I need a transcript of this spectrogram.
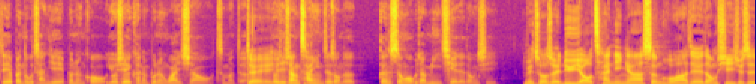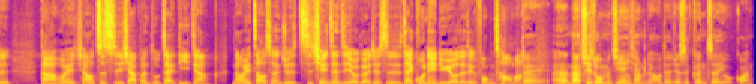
这些本土产业也不能够，有些可能不能外销什么的。对，尤其像餐饮这种的，跟生活比较密切的东西。没错，所以旅游、餐饮啊、生活啊这些东西，就是大家会想要支持一下本土在地这样，然后也造成就是之前一阵子有个就是在国内旅游的这个风潮嘛。对，呃，那其实我们今天想聊的就是跟这有关。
